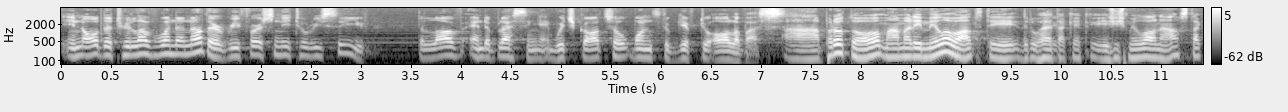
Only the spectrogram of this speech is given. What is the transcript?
in order to love one another, we first need to receive the love and the blessing which God so wants to give to all of us. A proto máme-li milovat ty druhé tak, jak Ježíš miloval nás, tak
